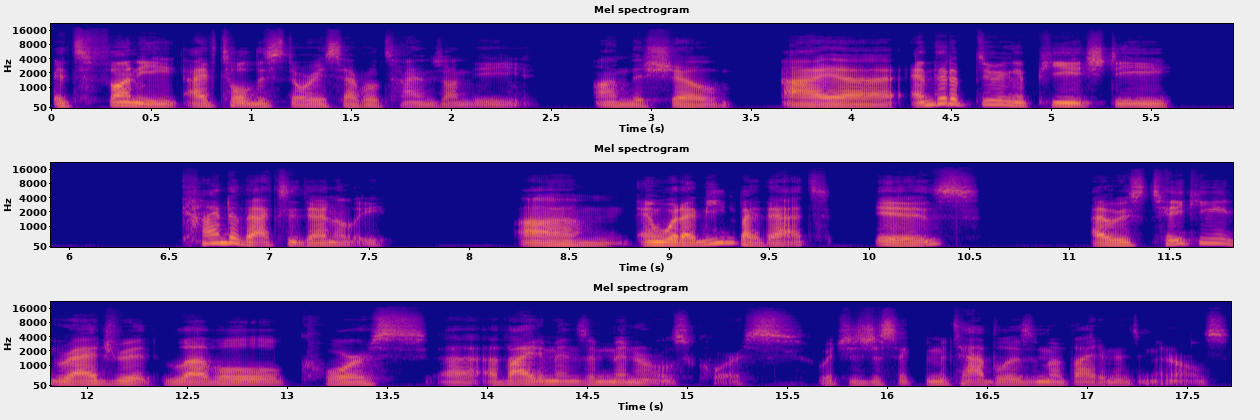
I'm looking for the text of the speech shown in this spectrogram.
it's funny, I've told this story several times on the on the show. I uh, ended up doing a PhD kind of accidentally. Um, and what I mean by that is I was taking a graduate level course, uh, a vitamins and minerals course, which is just like the metabolism of vitamins and minerals.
